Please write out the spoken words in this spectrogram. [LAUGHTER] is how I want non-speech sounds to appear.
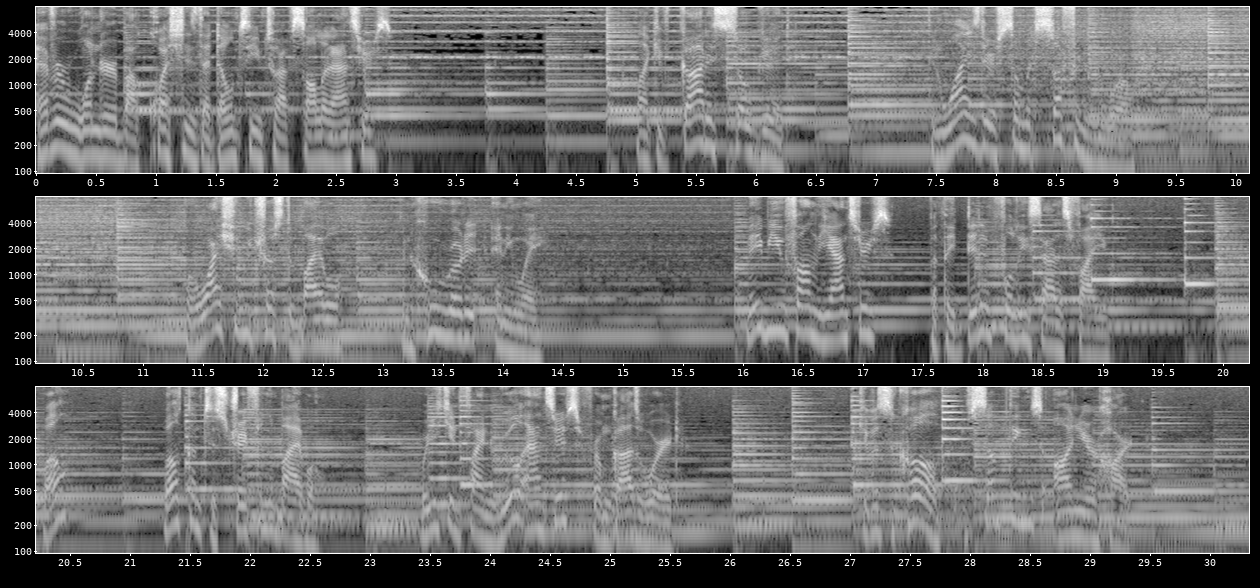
Ever wonder about questions that don't seem to have solid answers? Like, if God is so good, then why is there so much suffering in the world? Or why should we trust the Bible and who wrote it anyway? Maybe you found the answers, but they didn't fully satisfy you. Well, welcome to Straight from the Bible, where you can find real answers from God's Word. Give us a call if something's on your heart.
